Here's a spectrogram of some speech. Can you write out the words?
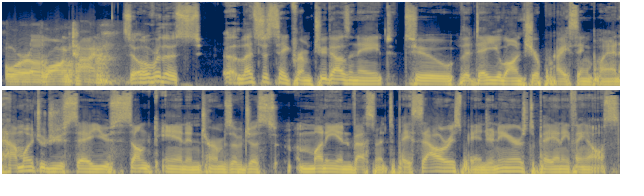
for a long time. So, over those, uh, let's just take from 2008 to the day you launched your pricing plan. How much would you say you sunk in in terms of just money investment to pay salaries, pay engineers, to pay anything else?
